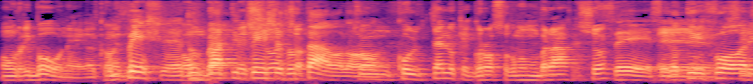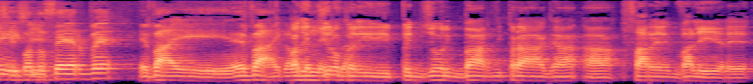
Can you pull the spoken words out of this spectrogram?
ho un ribone. come Un pesce, ho tu sbatti il pesce sul tavolo. C'ho un coltello che è grosso come un braccio. Sì, sì, lo tiri fuori sì, sì, quando sì. serve e vai, e vai Vado la in giro bellezza. per i peggiori bar di Praga a fare valere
